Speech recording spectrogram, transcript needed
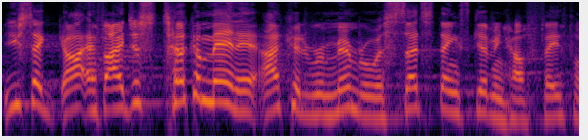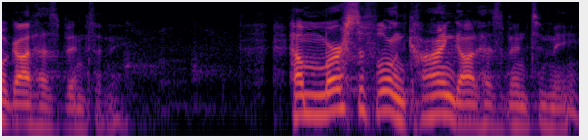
you say, God, if I just took a minute, I could remember with such thanksgiving how faithful God has been to me, how merciful and kind God has been to me.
